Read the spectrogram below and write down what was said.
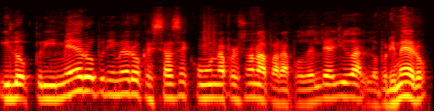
y lo primero, primero que se hace con una persona para poderle ayudar, lo primero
